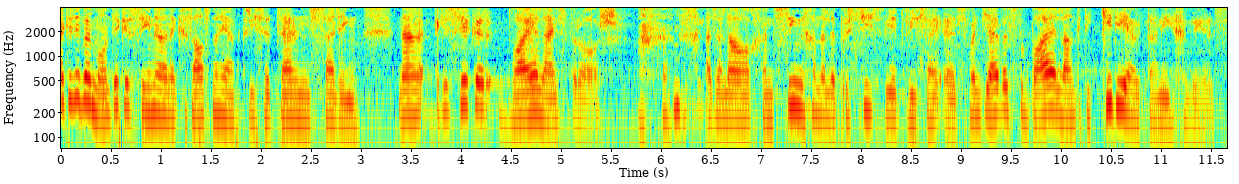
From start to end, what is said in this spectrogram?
Ek is hier by Monte Cassino en ek gesels met die aktrise Taryn Sudding. Nou, ek is seker baie luisteraars as hulle haar gaan sien, gaan hulle presies weet wie sy is, want jy was vir baie lank die kiddie ou tannie gewees.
